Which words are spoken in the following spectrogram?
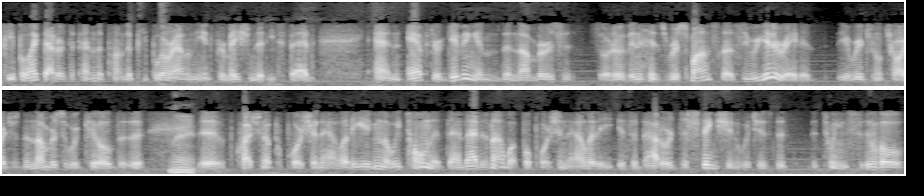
people like that are dependent upon the people around him, the information that he's fed. And after giving him the numbers, sort of in his response to us, he reiterated the original charges, the numbers that were killed, the, right. the question of proportionality, even though we told him that, that that is not what proportionality is about, or distinction, which is the, between civil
